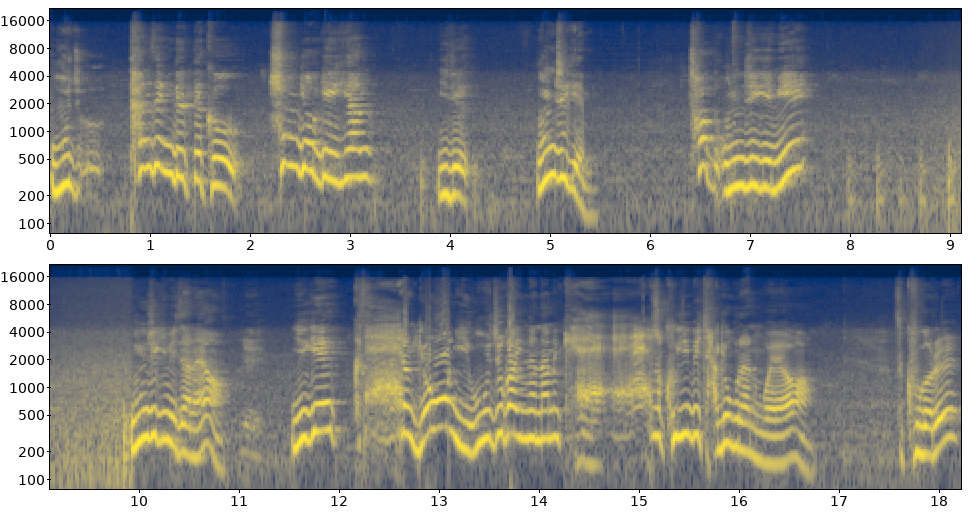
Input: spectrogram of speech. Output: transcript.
우주 탄생될 때 그 충격에 의한 이제 움직임 첫 움직임이 움직임이잖아요. 예. 이게 그대로 영원히 우주가 있는 한은 계속 그 힘이 작용을 하는 거예요. 그래서 그거를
